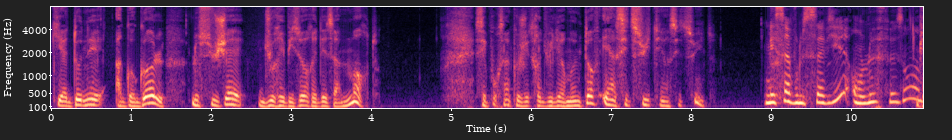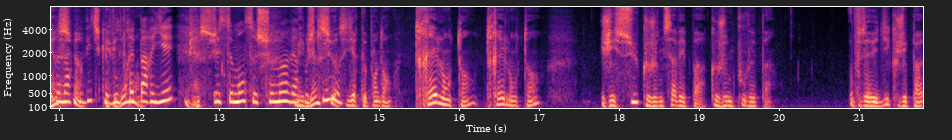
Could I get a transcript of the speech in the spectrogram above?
qui a donné à Gogol le sujet du réviseur et des âmes mortes. C'est pour ça que j'ai traduit Lermontov, et ainsi de suite, et ainsi de suite. Mais ça, vous le saviez en le faisant, Bien sûr, Markovitch, que vous prépariez Bien justement ce chemin vers Mais bien Pouchkine sûr, c'est-à-dire que pendant très longtemps, très longtemps, j'ai su que je ne savais pas, que je ne pouvais pas. Vous avez dit que j'ai pas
